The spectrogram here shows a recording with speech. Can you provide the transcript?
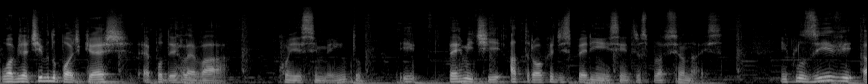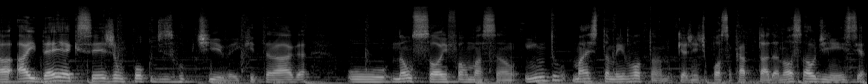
O objetivo do podcast é poder levar conhecimento e permitir a troca de experiência entre os profissionais. Inclusive, a, a ideia é que seja um pouco disruptiva e que traga o, não só informação indo, mas também voltando, que a gente possa captar da nossa audiência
